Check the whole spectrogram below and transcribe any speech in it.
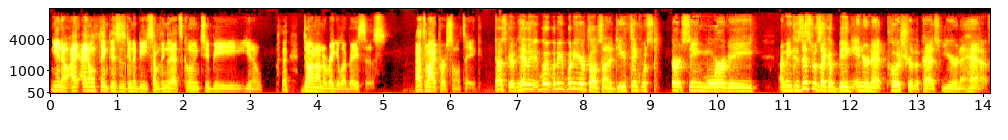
you know, I, I don't think this is going to be something that's going to be, you know, done on a regular basis. That's my personal take. That's good. Haley, what, what, are, what are your thoughts on it? Do you think we'll start seeing more of a, I mean, because this was like a big internet push for the past year and a half.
